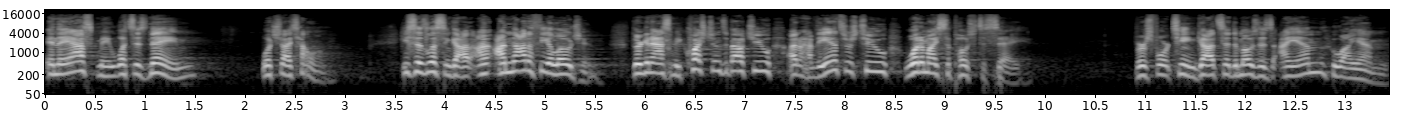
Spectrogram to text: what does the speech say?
and they ask me, What's his name? What should I tell them? He says, Listen, God, I'm not a theologian. They're going to ask me questions about you I don't have the answers to. What am I supposed to say? Verse 14 God said to Moses, I am who I am.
